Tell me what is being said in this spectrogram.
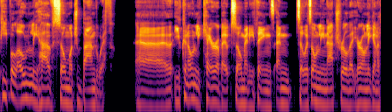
people only have so much bandwidth. Uh, you can only care about so many things, and so it's only natural that you're only gonna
